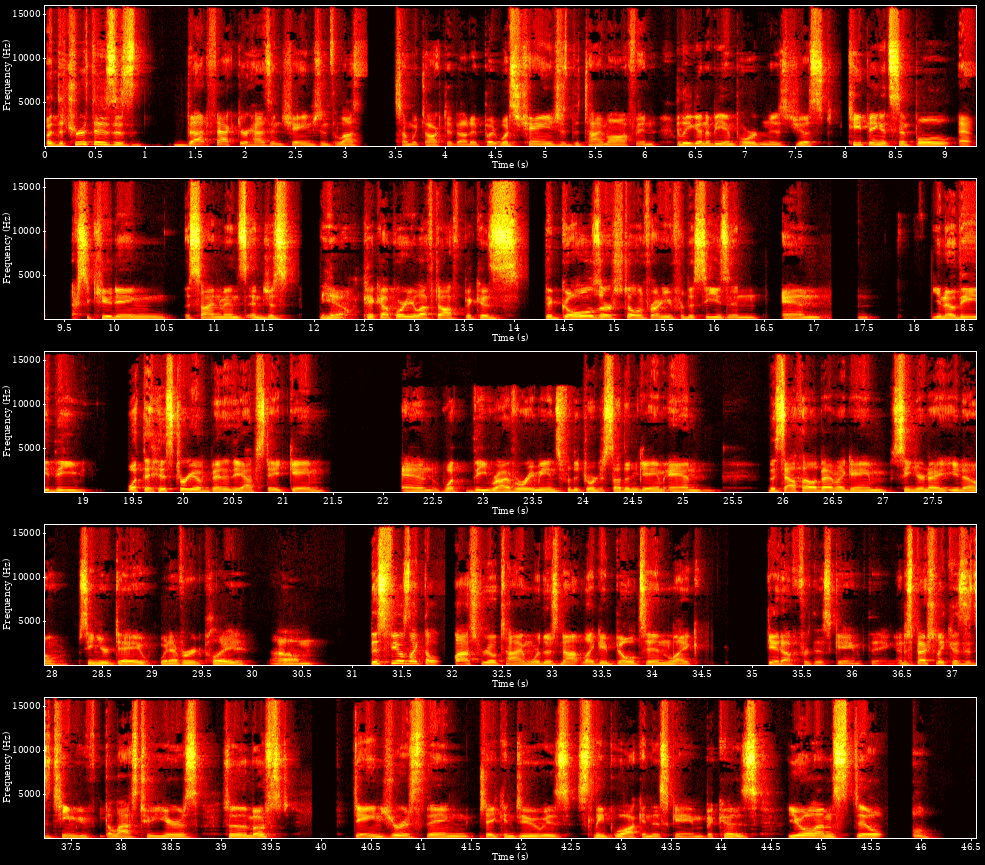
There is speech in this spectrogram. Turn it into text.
but the truth is is that factor hasn't changed since the last time we talked about it but what's changed is the time off and really going to be important is just keeping it simple executing assignments and just you know pick up where you left off because the goals are still in front of you for the season and you know the the what the history of been in the app state game and what the rivalry means for the Georgia Southern game and the South Alabama game, senior night, you know, senior day, whenever it played. Um, this feels like the last real time where there's not like a built in, like, get up for this game thing. And especially because it's a team you've the last two years. So the most dangerous thing they can do is sleepwalk in this game because ULM's still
